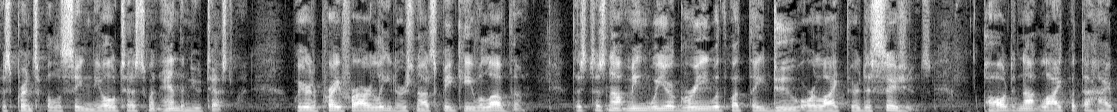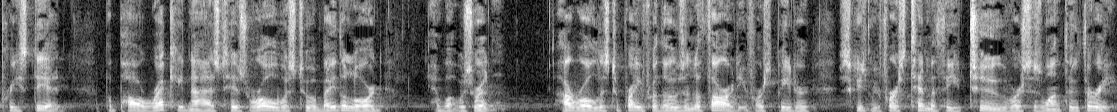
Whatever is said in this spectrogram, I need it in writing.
This principle is seen in the Old Testament and the New Testament. We are to pray for our leaders, not speak evil of them. This does not mean we agree with what they do or like their decisions. Paul did not like what the high priest did, but Paul recognized his role was to obey the Lord and what was written. Our role is to pray for those in authority. 1 Peter, excuse me, 1 Timothy 2 verses 1 through 3.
